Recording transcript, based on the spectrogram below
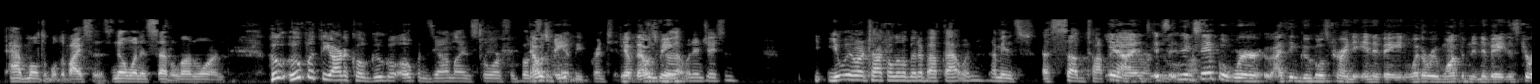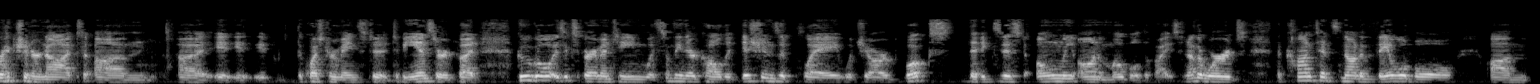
have multiple devices. No one is settled on one. Who, who put the article Google opens the online store for books that, was that me. can't be printed? Yep, that was me. That one in, Jason? You want to talk a little bit about that one? I mean, it's a subtopic. Yeah, it's, it's an example where I think Google's trying to innovate, and whether we want them to innovate in this direction or not, um, uh, it, it, the question remains to, to be answered. But Google is experimenting with something they're called editions at play, which are books that exist only on a mobile device. In other words, the content's not available um,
